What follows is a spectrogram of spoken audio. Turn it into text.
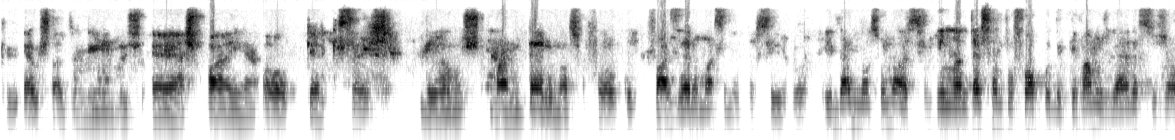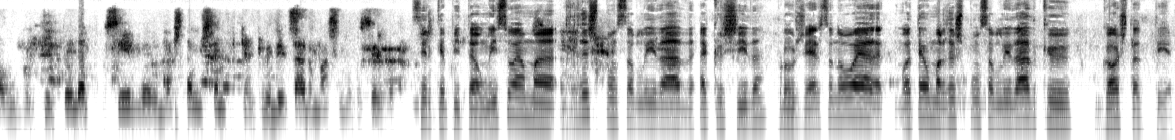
que é os Estados Unidos, é a Espanha ou quer que seja devemos manter o nosso foco, fazer o máximo possível e dar o nosso máximo. E manter sempre o foco de que vamos ganhar esse jogo, porque tudo é possível, nós temos sempre que acreditar o máximo possível. Ser capitão, isso é uma responsabilidade acrescida para o Gerson ou é até uma responsabilidade que gosta de ter?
